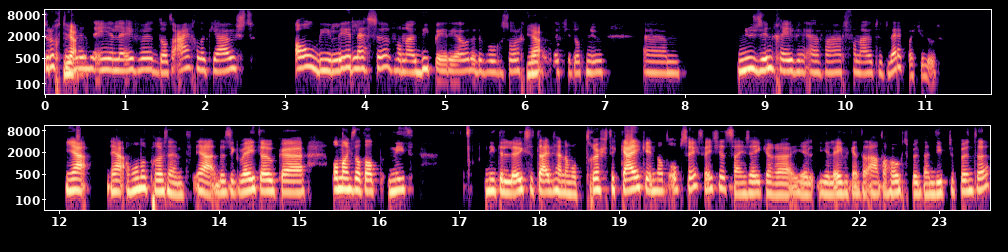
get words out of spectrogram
terug te ja. vinden in je leven. Dat eigenlijk juist al die leerlessen vanuit die periode ervoor gezorgd ja. hebben dat je dat nu, um, nu zingeving ervaart vanuit het werk wat je doet. Ja, ja, 100%. Ja, dus ik weet ook, uh, ondanks dat dat niet, niet de leukste tijden zijn om op terug te kijken in dat opzicht, weet je, het zijn zeker, uh, je, je leven kent een aantal hoogtepunten en dieptepunten.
